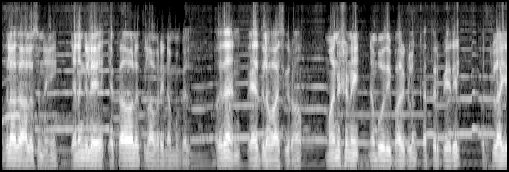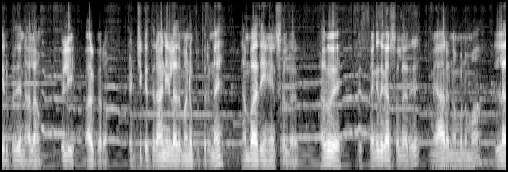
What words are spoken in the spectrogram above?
முதலாவது ஆலோசனை ஜனங்களே எக்காலத்திலும் அவரை நம்புங்கள். அதுதான் வேதத்தில் வாசிக்கிறோம். மனுஷனை நம்புவதை பார்க்கலாம் கத்தர் பேரில் பற்றுலாகி இருப்பதை நலம் சொல்லி பார்க்கிறோம். ரட்சிக்க திராணி இல்லாத மனுப்புத்திறனை நம்பாதீங்கன்னு சொல்கிறார் ஆகவே சங்கீதக்கார் சங்கீதக்காரர் நம்ம யாரை நம்பணுமா? எல்லா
